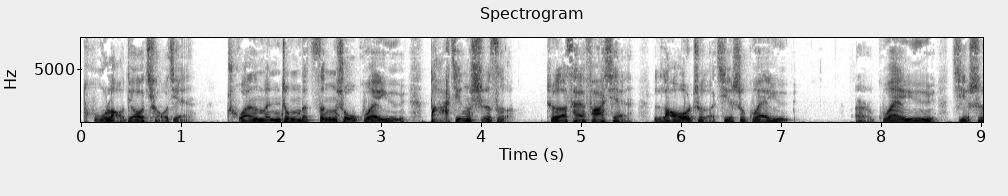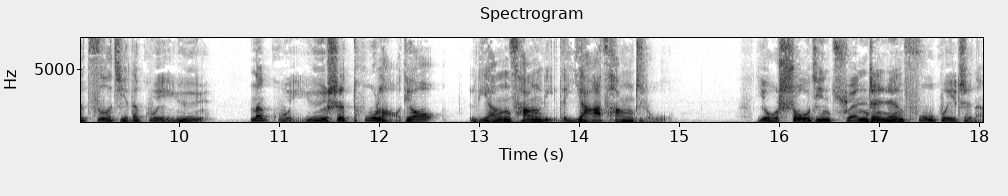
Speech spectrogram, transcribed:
秃老雕瞧见传闻中的增寿怪玉，大惊失色，这才发现老者既是怪玉，而怪玉既是自己的鬼玉。那鬼玉是秃老雕粮仓里的压仓之物，有收尽全镇人富贵之能，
